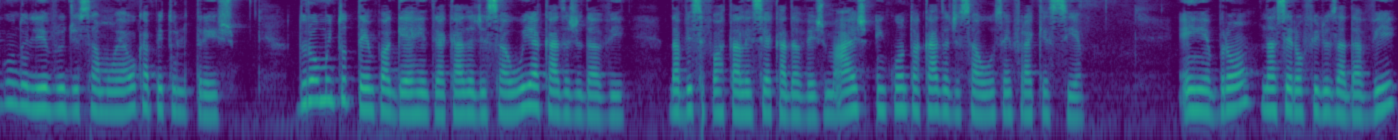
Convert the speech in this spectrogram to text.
Segundo livro de Samuel, capítulo 3. Durou muito tempo a guerra entre a casa de Saul e a casa de Davi. Davi se fortalecia cada vez mais, enquanto a casa de Saul se enfraquecia. Em Hebron nasceram filhos a Davi,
